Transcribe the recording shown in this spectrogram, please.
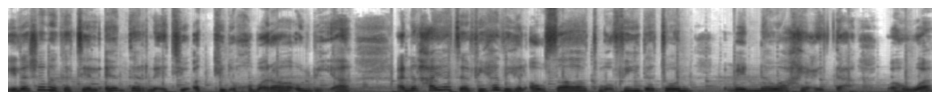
إلى شبكة الإنترنت يؤكد خبراء البيئة أن الحياة في هذه الأوساط مفيدة من نواحي عدة وهو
